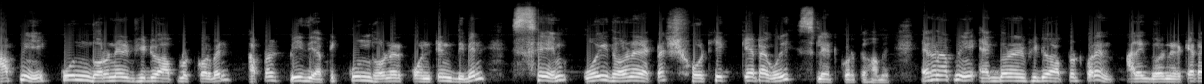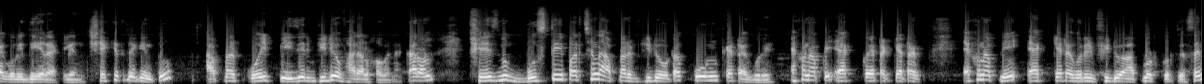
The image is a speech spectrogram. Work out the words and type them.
আপনি কোন ধরনের ভিডিও আপলোড করবেন, আপনার পেজে আপনি কোন ধরনের কন্টেন্ট দিবেন সেম ওই ধরনের একটা সঠিক ক্যাটাগরি সিলেক্ট করতে হবে। এখন আপনি এক ধরনের ভিডিও আপলোড করেন, আরেক ধরনের ক্যাটাগরি দিয়ে রাখলেন। সেক্ষেত্রে কিন্তু আপনার ওই পেজের ভিডিও ভাইরাল হবে না। কারণ ফেসবুক বুঝতেই পারছে না আপনার ভিডিওটা কোন ক্যাটাগরি এখন আপনি এক ক্যাটা এখন আপনি এক ক্যাটাগরির ভিডিও আপলোড করতেছেন,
